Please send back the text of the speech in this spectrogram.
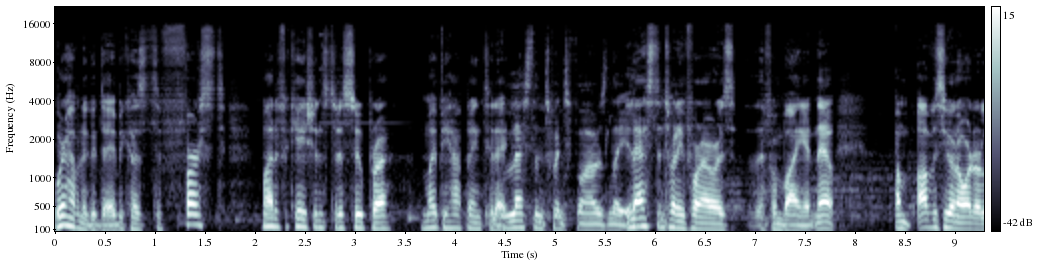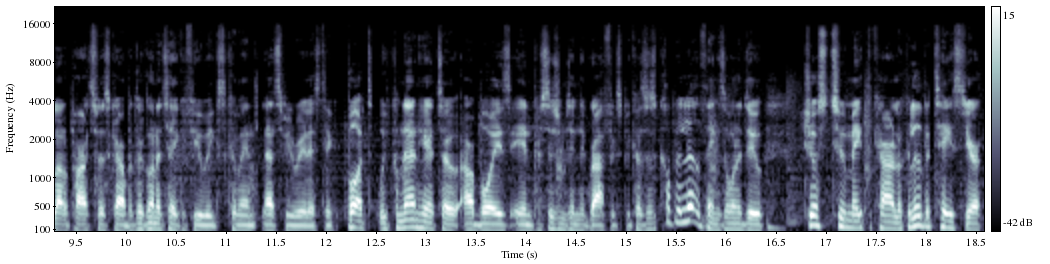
We're having a good day because the first modifications to the Supra might be happening today. Less than 24 hours later. Less than 24 hours from buying it. Now, I'm obviously going to order a lot of parts for this car, but they're going to take a few weeks to come in. Let's be realistic. But we've come down here to our boys in Precision Tinted Graphics because there's a couple of little things I want to do just to make the car look a little bit tastier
